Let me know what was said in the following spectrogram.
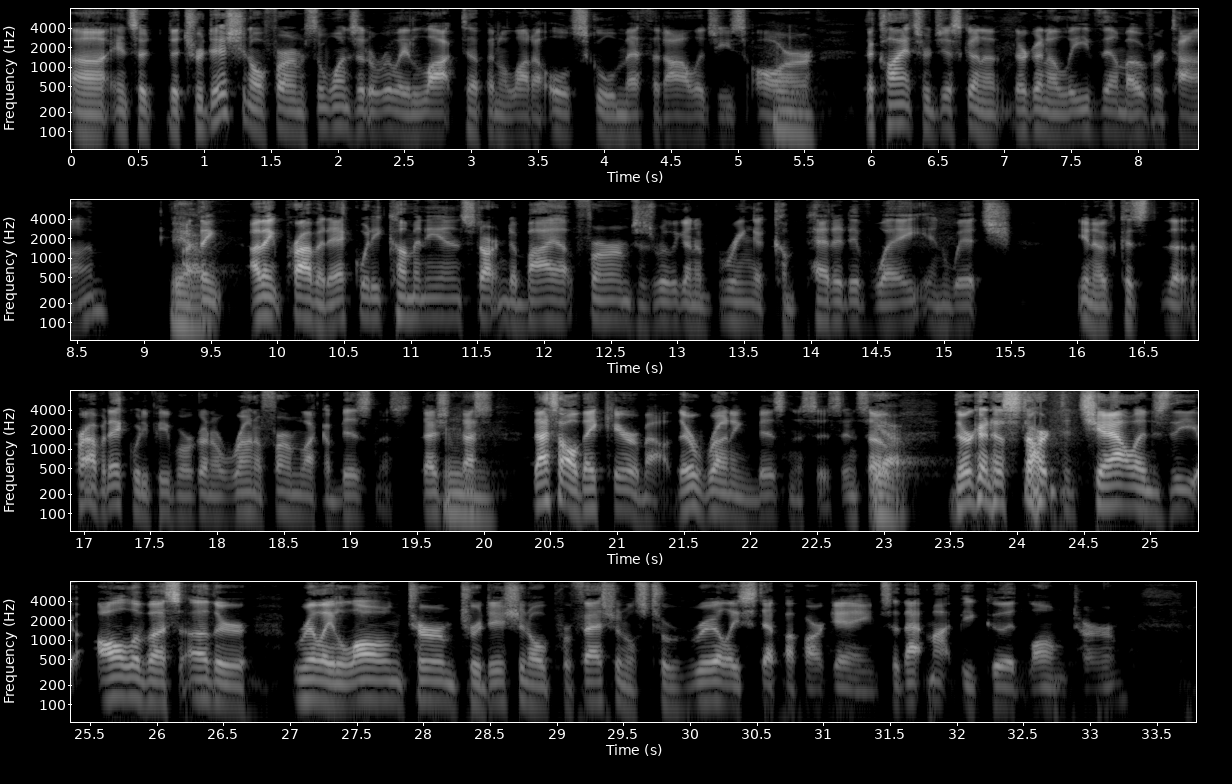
Uh, and so the traditional firms, the ones that are really locked up in a lot of old school methodologies, are mm. the clients are just gonna they're gonna leave them over time. Yeah. I think I think private equity coming in, starting to buy up firms, is really going to bring a competitive way in which, you know, because the, the private equity people are going to run a firm like a business. That's mm. that's that's all they care about. They're running businesses, and so yeah. they're going to start to challenge the all of us other really long term traditional professionals to really step up our game. So that might be good long term.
